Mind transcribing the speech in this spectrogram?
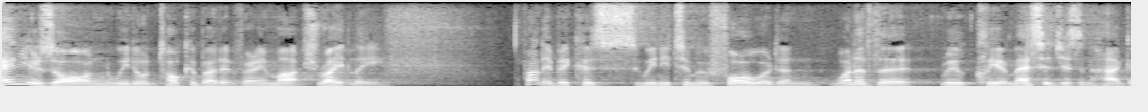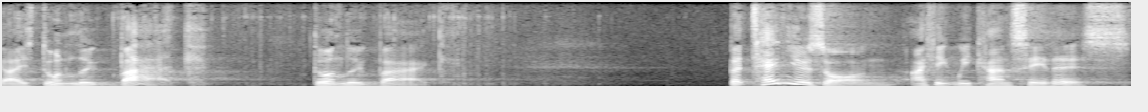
Ten years on, we don't talk about it very much, rightly partly because we need to move forward. And one of the real clear messages in Haggai is don't look back. Don't look back. But 10 years on, I think we can say this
